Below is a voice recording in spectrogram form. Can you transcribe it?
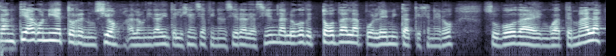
Santiago Nieto renunció a la Unidad de Inteligencia Financiera de Hacienda luego de toda la polémica que generó su boda en Guatemala.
